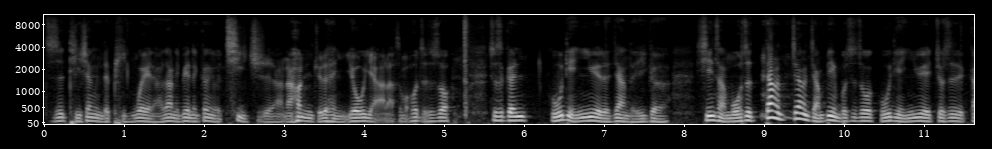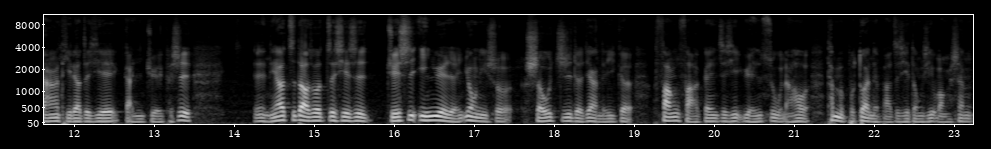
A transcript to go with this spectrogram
只是提升你的品味啦，让你变得更有气质啊，然后你觉得很优雅啦什么，或者是说就是跟古典音乐的这样的一个。欣赏模式，但这样讲，并不是说古典音乐就是刚刚提到这些感觉。可是，呃，你要知道说，这些是爵士音乐人用你所熟知的这样的一个方法跟这些元素，然后他们不断的把这些东西往上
